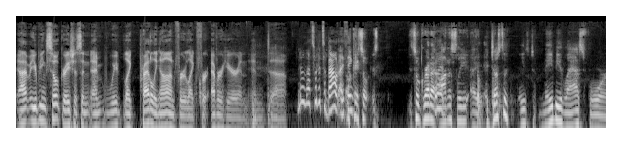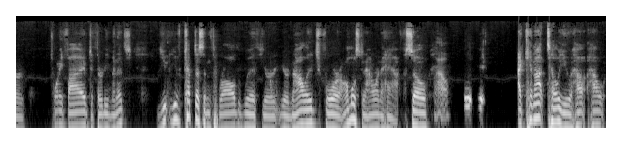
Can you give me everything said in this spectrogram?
I'm, you're being so gracious, and, and we're like prattling on for like forever here, and and uh, No, that's what it's about. I think. Okay, so so Greta, honestly, a adjusted taste maybe lasts for twenty five to thirty minutes. You you've kept us enthralled with your your knowledge for almost an hour and a half. So wow. I cannot tell you how how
